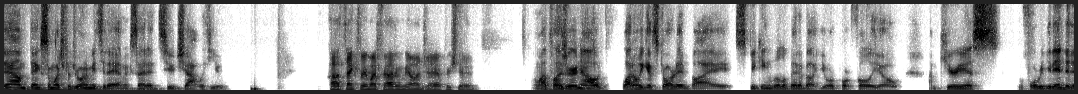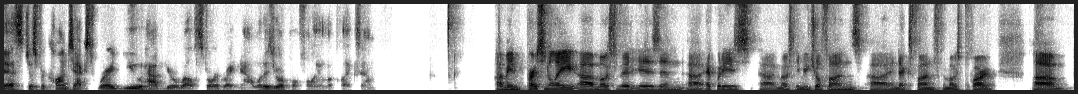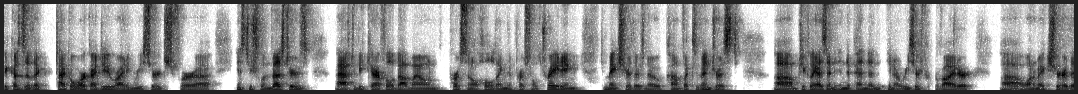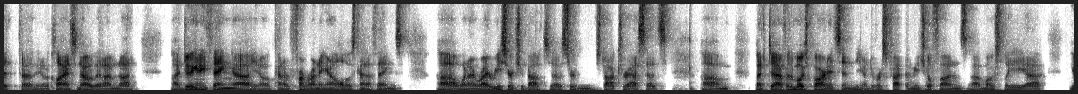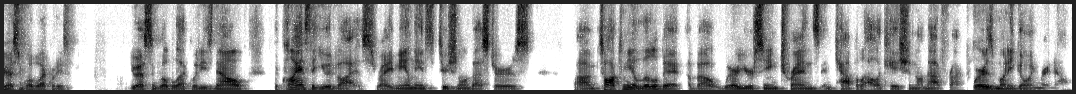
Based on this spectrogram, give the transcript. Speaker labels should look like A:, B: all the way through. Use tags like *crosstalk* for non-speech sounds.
A: Sam, thanks so much for joining me today. I'm excited to chat with you.
B: Uh, thanks very much for having me on, Jay. I appreciate it.
A: Well, my pleasure. Now, why don't we get started by speaking a little bit about your portfolio? I'm curious, before we get into this, just for context, where you have your wealth stored right now. What does your portfolio look like, Sam?
B: I mean, personally, uh, most of it is in uh, equities, uh, mostly mutual funds, uh, index funds for the most part. Um, because of the type of work I do, writing research for uh, institutional investors, I have to be careful about my own personal holdings and personal trading to make sure there's no conflicts of interest. Um, particularly as an independent, you know, research provider, uh, I want to make sure that you know the clients know that I'm not doing anything, you know, kind of front running and all those kind of things uh, when I write research about uh, certain stocks or assets. Um, but uh, for the most part, it's in you know diversified mutual funds, uh, mostly U.S. Uh, and global equities.
A: U.S. and global equities. Now, the clients that you advise, right, mainly institutional investors. Um, talk to me a little bit about where you're seeing trends in capital allocation on that front. Where is money going right now?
